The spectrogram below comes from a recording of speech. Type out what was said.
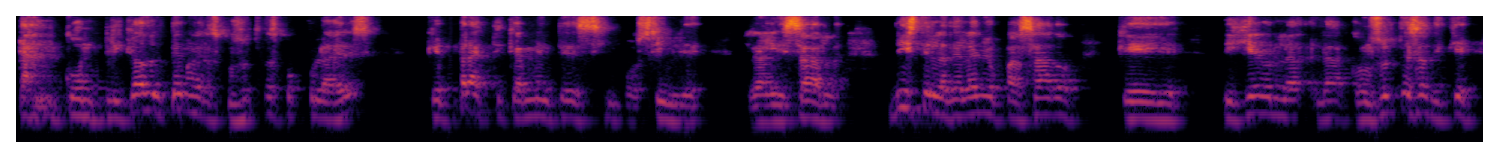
tan complicado el tema de las consultas populares que prácticamente es imposible realizarla. Viste la del año pasado que dijeron la, la consulta esa de que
